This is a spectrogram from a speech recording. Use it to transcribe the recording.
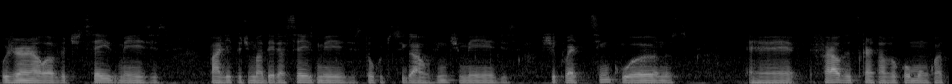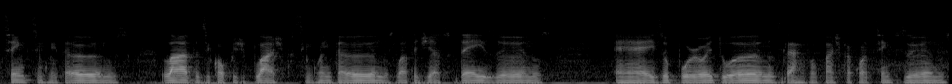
o jornal leva de 6 meses, palito de madeira 6 meses, toco de cigarro 20 meses, chiclete 5 anos, é, fralda descartável comum 450 anos, latas e copos de plástico 50 anos, lata de aço 10 anos, é, isopor 8 anos, garrafa plástica 400 anos.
